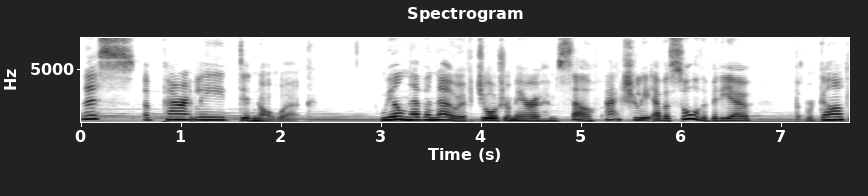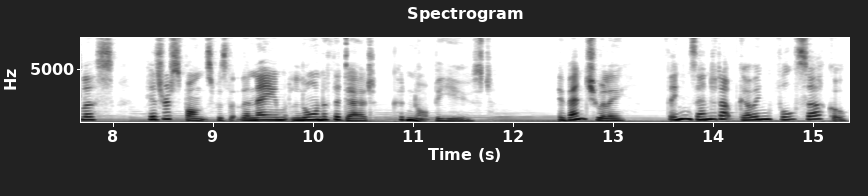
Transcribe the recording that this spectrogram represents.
This apparently did not work. We'll never know if George Romero himself actually ever saw the video, but regardless, his response was that the name Lawn of the Dead could not be used. Eventually, things ended up going full circle.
